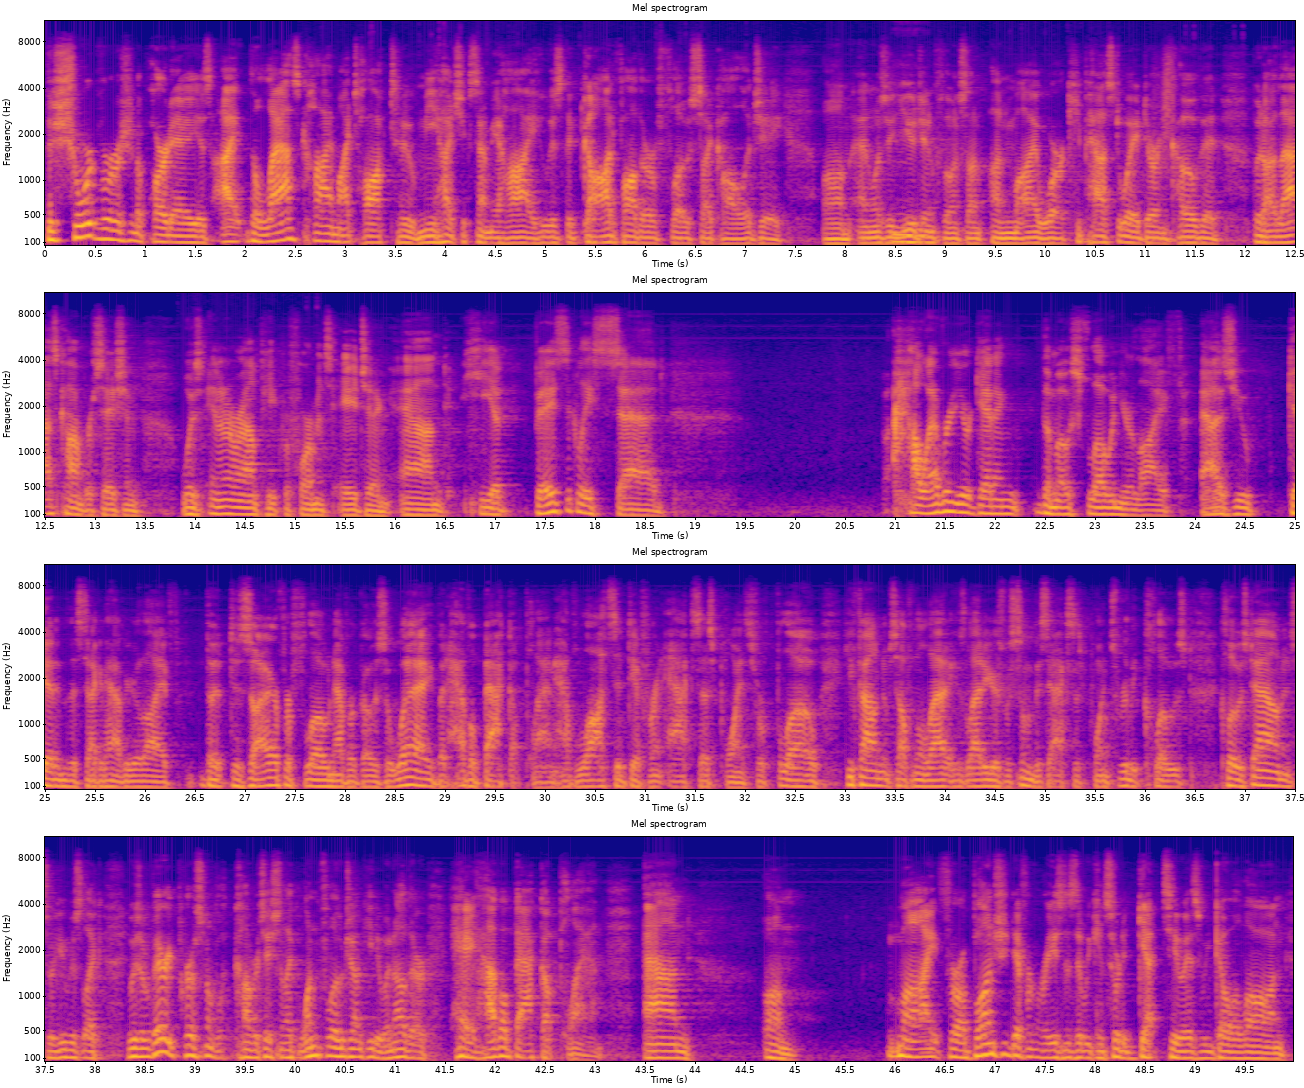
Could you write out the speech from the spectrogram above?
The short version of part A is I the last time I talked to Mihaly Csikszentmihalyi, who is the godfather of flow psychology, um, and was a huge influence on, on my work. He passed away during COVID, but our last conversation was in and around peak performance aging. And he had basically said, however, you're getting the most flow in your life as you get into the second half of your life, the desire for flow never goes away, but have a backup plan, have lots of different access points for flow. He found himself in the latter his latter years where some of his access points really closed closed down. And so he was like, it was a very personal conversation, like one flow junkie to another. Hey, have a backup plan. And um my for a bunch of different reasons that we can sort of get to as we go along,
